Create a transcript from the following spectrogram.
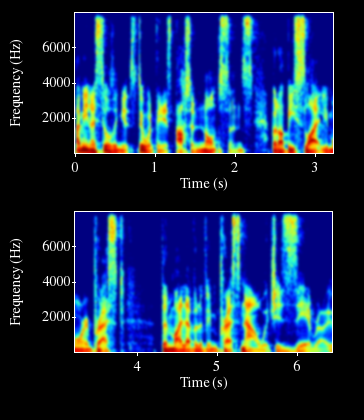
I mean, I still think it still would think it's utter nonsense, but I'd be slightly more impressed than my level of impress now, which is zero.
